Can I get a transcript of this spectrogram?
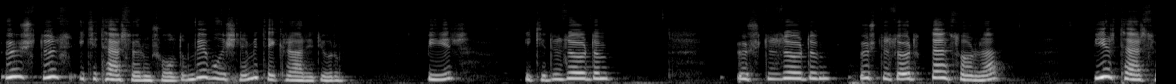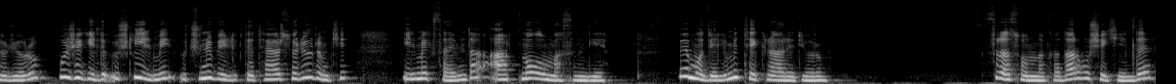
3 düz 2 ters örmüş oldum ve bu işlemi tekrar ediyorum. 1 2 düz ördüm. 3 düz ördüm. 3 düz ördükten sonra bir ters örüyorum. Bu şekilde üçlü ilmeği üçünü birlikte ters örüyorum ki ilmek sayımda artma olmasın diye. Ve modelimi tekrar ediyorum. Sıra sonuna kadar bu şekilde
